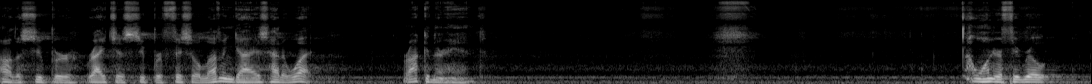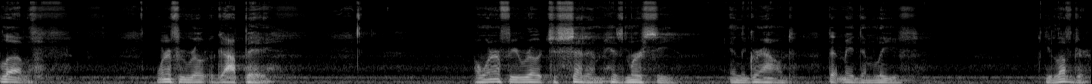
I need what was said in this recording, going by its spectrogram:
Oh, the super righteous, superficial, loving guys had a what? Rock in their hand. I wonder if he wrote love. I wonder if he wrote agape. I wonder if he wrote to set him his mercy in the ground that made them leave. He loved her.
